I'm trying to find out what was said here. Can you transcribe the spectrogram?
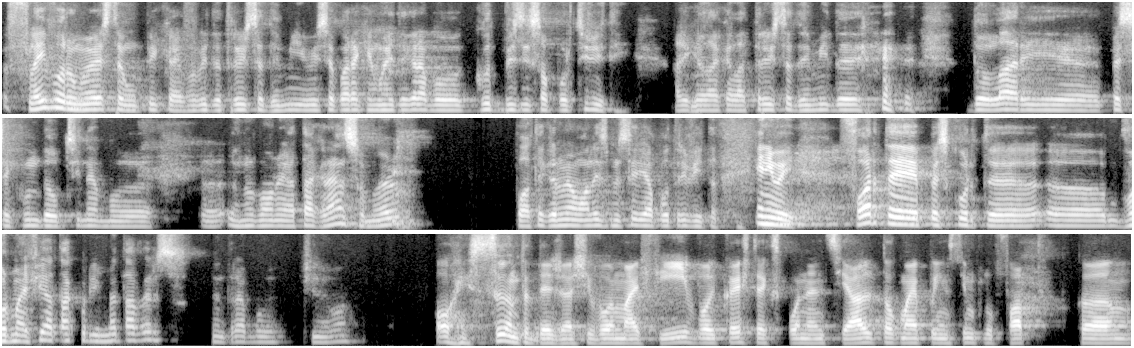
Flavorul meu este un pic, ai vorbit de 300 de mii, mi se pare că e mai degrabă o good business opportunity. Adică dacă la 300 de mii de dolari pe secundă obținem uh, uh, în urma unui atac ransomware, poate că nu mi-am ales meseria potrivită. Anyway, foarte pe scurt, uh, vor mai fi atacuri în metavers? Întreabă cineva? Oh, sunt deja și vor mai fi, vor crește exponențial, tocmai prin simplu fapt că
